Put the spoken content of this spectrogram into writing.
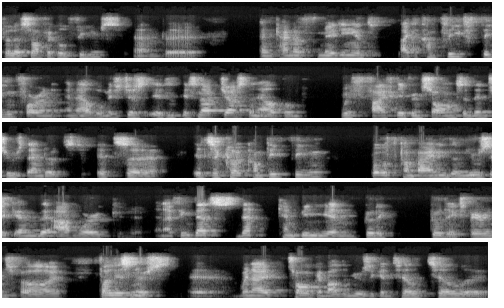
philosophical themes and uh, and kind of making it like a complete theme for an, an album. It's just it, it's not just an album with five different songs and then two standards. It's a it's a complete theme, both combining the music and the artwork. And I think that's that can be a good good experience for for listeners uh, when I talk about the music and tell tell uh,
